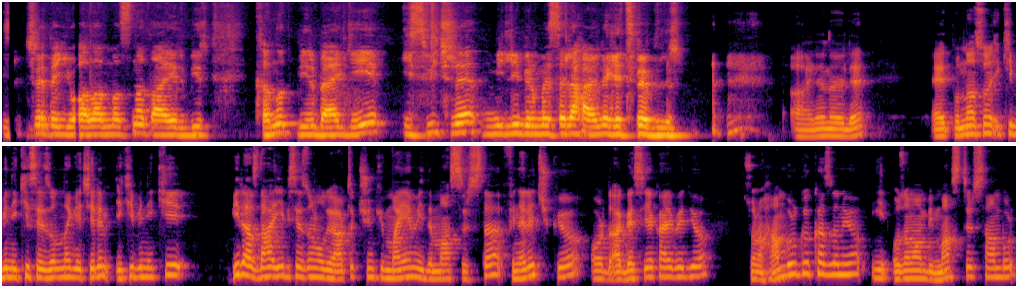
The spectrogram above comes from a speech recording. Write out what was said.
İsviçre'de yuvalanmasına dair bir kanıt, bir belgeyi İsviçre milli bir mesele haline getirebilir. Aynen öyle. Evet bundan sonra 2002 sezonuna geçelim. 2002 biraz daha iyi bir sezon oluyor artık. Çünkü Miami'de Masters'ta finale çıkıyor. Orada Agassi'ye kaybediyor. Sonra Hamburg'u kazanıyor. O zaman bir Masters Hamburg.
